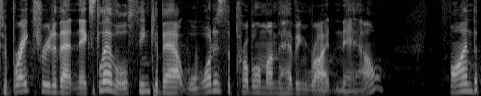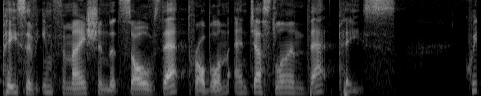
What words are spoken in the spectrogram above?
to break through to that next level, think about well, what is the problem I'm having right now? Find the piece of information that solves that problem and just learn that piece. Quit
